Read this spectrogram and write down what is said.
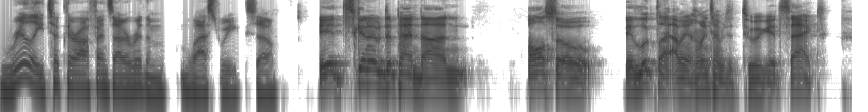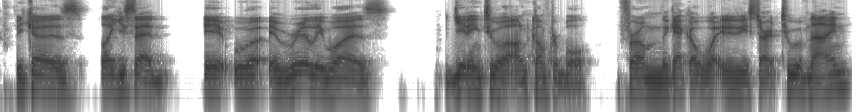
really took their offense out of rhythm last week. So It's going to depend on also, it looked like, I mean, how many times did Tua get sacked? Because, like you said, it w- it really was getting Tua uncomfortable from the get go. What did he start? Two of nine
